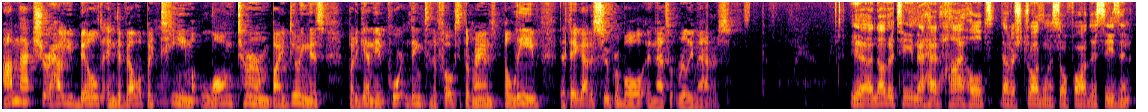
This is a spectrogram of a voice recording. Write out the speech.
I'm not sure how you build and develop a team long term by doing this. But again, the important thing to the folks at the Rams believe that they got a Super Bowl, and that's what really matters. Yeah, another team that had high hopes that are struggling so far this season,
